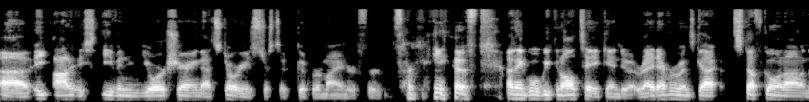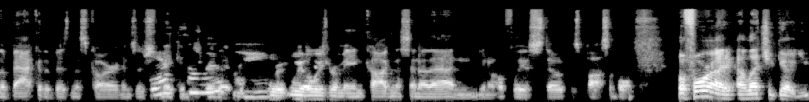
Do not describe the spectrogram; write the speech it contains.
uh, even your sharing that story is just a good reminder for for me of I think what we can all take into it, right? Everyone's got stuff going on on the back of the business card, and so just making sure that we always remain cognizant of that, and you know, hopefully as stoked as possible. Before I, I let you go, you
